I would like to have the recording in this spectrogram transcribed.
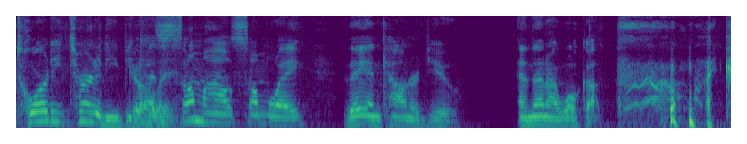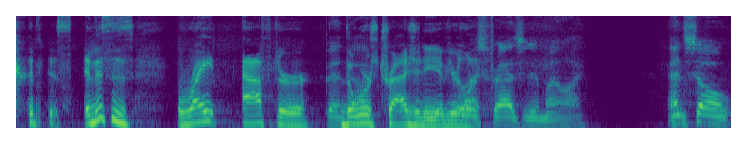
toward eternity because Golly. somehow, some way, they encountered you. And then I woke up. Oh my goodness. And this is right after Ben the died. worst tragedy of your worst life. tragedy in my life. And so,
